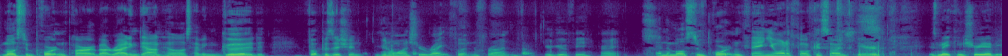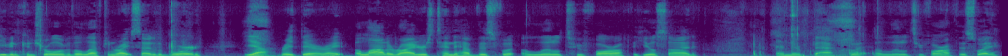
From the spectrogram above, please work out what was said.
Most important part about riding downhill is having good foot position. You're gonna want your right foot in front. You're goofy, right? And the most important thing you want to focus on here is making sure you have even control over the left and right side of the board. Yeah, right there, right? A lot of riders tend to have this foot a little too far off the heel side and their back foot a little too far off this way.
